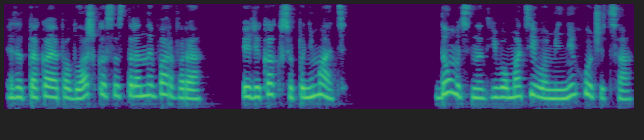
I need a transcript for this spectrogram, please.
Это такая поблажка со стороны варвара. Или как все понимать? Думать над его мотивами не хочется.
